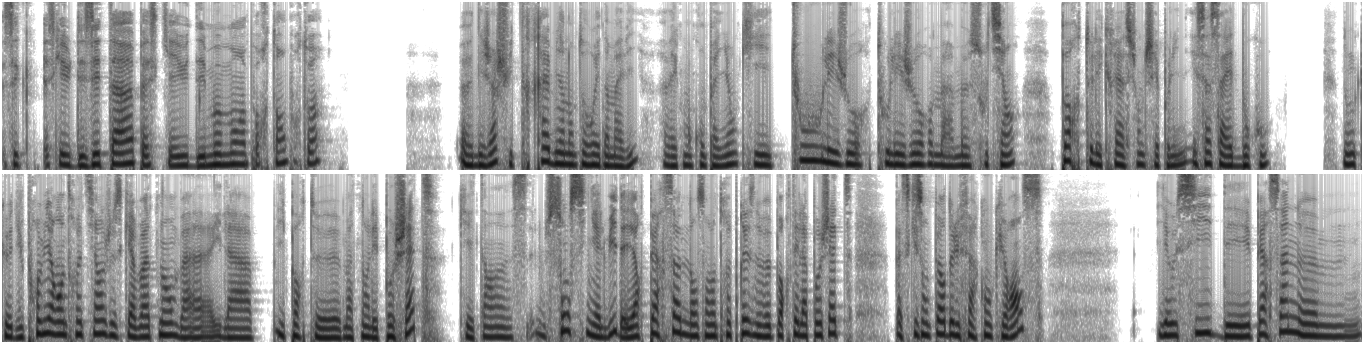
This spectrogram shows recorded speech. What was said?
Est-ce qu'il y a eu des étapes? Est-ce qu'il y a eu des moments importants pour toi? Euh, Déjà, je suis très bien entourée dans ma vie avec mon compagnon qui tous les jours, tous les jours me soutient, porte les créations de chez Pauline et ça, ça aide beaucoup. Donc euh, du premier entretien jusqu'à maintenant, bah, il a, il porte euh, maintenant les pochettes, qui est un son signe à lui. D'ailleurs, personne dans son entreprise ne veut porter la pochette parce qu'ils ont peur de lui faire concurrence. Il y a aussi des personnes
